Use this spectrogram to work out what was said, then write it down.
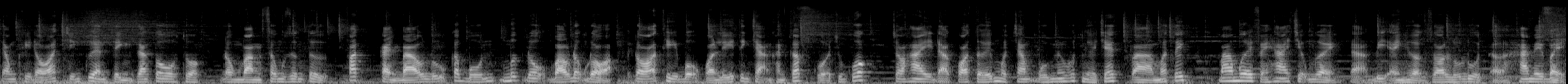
Trong khi đó, chính quyền tỉnh Giang Tô thuộc đồng bằng sông Dương Tử phát cảnh báo lũ cấp 4 mức độ báo động đỏ. Đó thì Bộ Quản lý tình trạng khẩn cấp của Trung Quốc cho hay đã có tới 141 người chết và mất tích, 30,2 triệu người đã bị ảnh hưởng do lũ lụt ở 27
